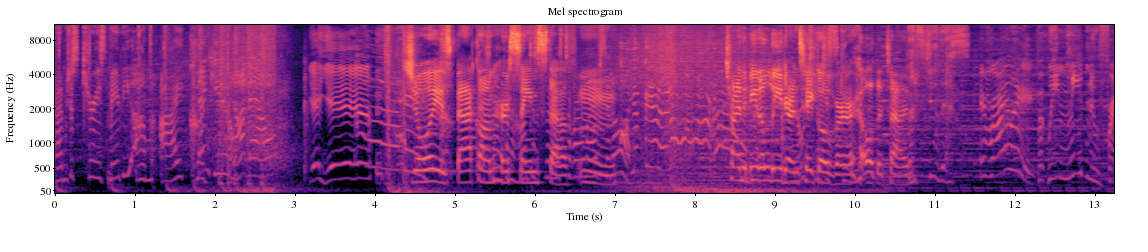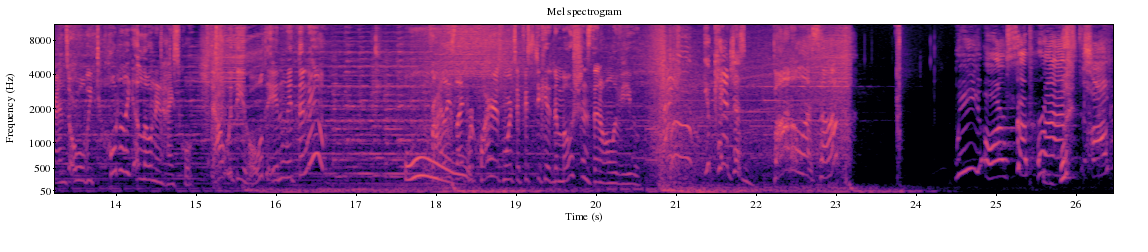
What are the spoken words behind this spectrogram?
I'm just curious. Maybe um I could. Thank you. help. Not now. Yeah, yeah. Joy is back on her same haunt us the rest stuff. of our lives at Mm. Trying to be the leader and take over all the time. Let's do this. Hey, Riley. But we need new friends or we'll be totally alone in high school. Out with the old, in with the new. Riley's life requires more sophisticated emotions than all of you. You can't just bottle us up. We are suppressed emotion.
